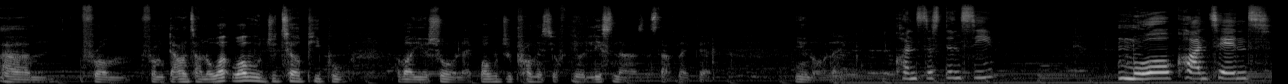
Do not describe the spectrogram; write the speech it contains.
um from from downtown or what what would you tell people about your show like what would you promise your, your listeners and stuff like that you know like consistency, more content,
